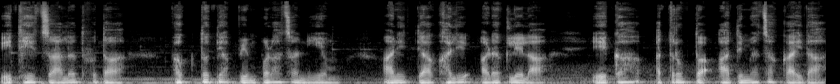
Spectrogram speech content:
इथे चालत होता फक्त त्या पिंपळाचा नियम आणि त्याखाली अडकलेला एका अतृप्त आत्म्याचा कायदा.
